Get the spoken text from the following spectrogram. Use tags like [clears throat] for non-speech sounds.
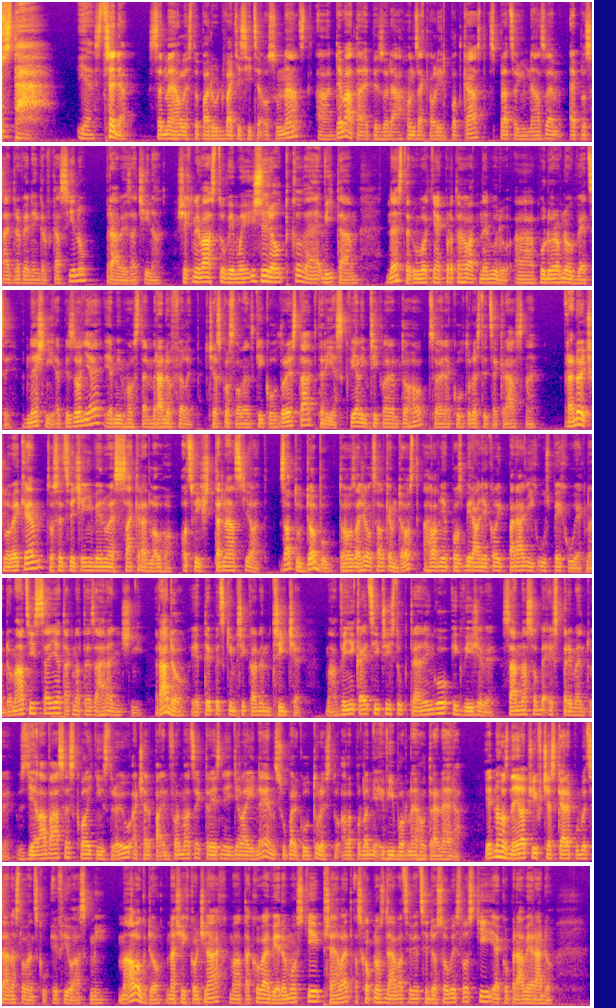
Je středa 7. listopadu 2018 a devátá epizoda Honza Kavalír podcast s pracovním názvem Apple Cider Vinegar v kasínu právě začíná. Všechny vás tu vy moji žroutkové vítám. Dnes ten úvod nějak protahovat nebudu a půjdu rovnou k věci. V dnešní epizodě je mým hostem Rado Filip, československý kulturista, který je skvělým příkladem toho, co je na kulturistice krásné. Rado je člověkem, co se cvičení věnuje sakra dlouho, od svých 14 let. Za tu dobu toho zažil celkem dost a hlavně pozbíral několik parádních úspěchů jak na domácí scéně, tak na té zahraniční. Rado je typickým příkladem dříče. Má vynikající přístup k tréninku i k výživě. Sám na sobě experimentuje. Vzdělává se z kvalitních zdrojů a čerpá informace, které z něj dělají nejen superkulturistu, ale podle mě i výborného trenéra. Jednoho z nejlepších v České republice a na Slovensku, if you ask me. Málo kdo v našich končinách má takové vědomosti, přehled a schopnost dávat si věci do souvislosti jako právě Rado.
